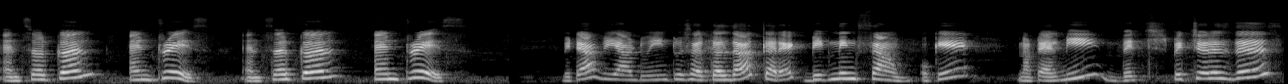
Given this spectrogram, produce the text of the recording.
and circle and trace and circle and trace बेटा we are doing to circle the correct beginning sound okay Now tell me which picture is this?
